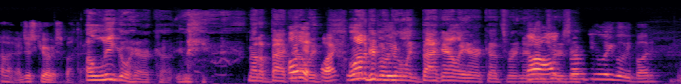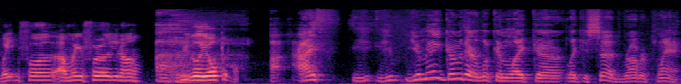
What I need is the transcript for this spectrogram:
Uh, I'm just curious about that. A legal haircut, you mean? Not a back Oh, yeah. alley. Well, I- a lot of people are doing like back alley haircuts right now No, in Jersey. everything legally, buddy. Waiting for I'm waiting for you know Uh, legally open. I, I th- you you may go there looking like uh, like you said Robert Plant.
